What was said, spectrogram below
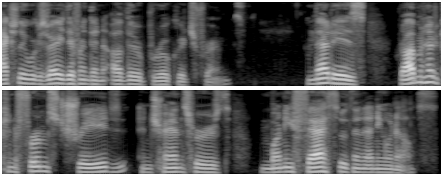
actually works very different than other brokerage firms, and that is Robinhood confirms trades and transfers money faster than anyone else.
